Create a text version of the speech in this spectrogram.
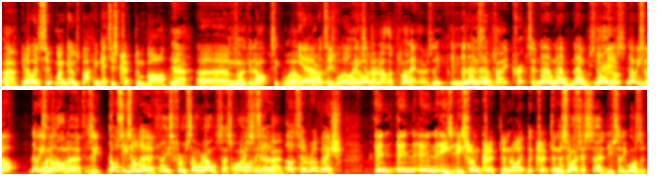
Ah. You know when Superman goes back and gets his Krypton bar. Yeah, Um, it's like an Arctic world. yeah, apparently. what's his world Well, he's called? on another planet, though, isn't he? No, no, he's no. the planet Krypton. no, no, no. He's not. He is. No, he's not. No, he's Well, not. he's not on Earth, is he? Of course, he's on Earth. No, he's from somewhere else. That's why he's utter, Superman. utter rubbish. In in in, he's, he's from Krypton, right? But Krypton That's what I just said. You said he wasn't.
